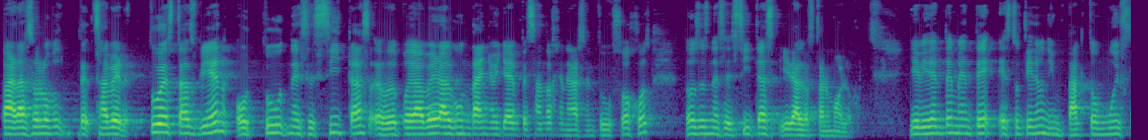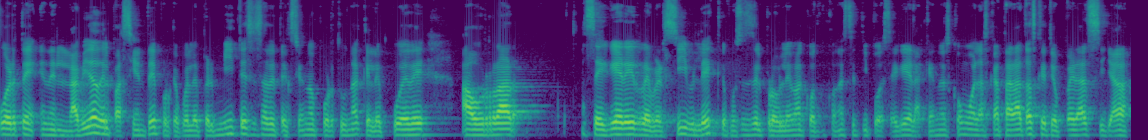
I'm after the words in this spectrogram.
para solo saber, tú estás bien o tú necesitas, o puede haber algún daño ya empezando a generarse en tus ojos, entonces necesitas ir al oftalmólogo. Y evidentemente esto tiene un impacto muy fuerte en la vida del paciente porque pues, le permites esa detección oportuna que le puede ahorrar ceguera irreversible, que pues es el problema con, este tipo de ceguera, que no es como las cataratas que te operas y ya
